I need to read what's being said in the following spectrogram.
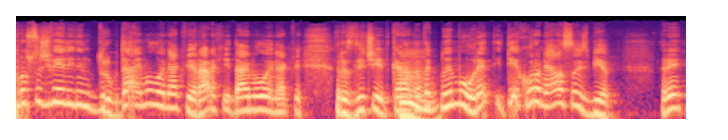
просто са живеели един друг. Да, имало е някакви иерархии, да, имало е някакви различия и така нататък, mm. но имало ред и тези хора няма да се избият. Нали,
